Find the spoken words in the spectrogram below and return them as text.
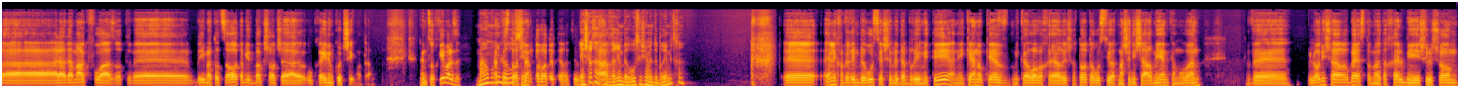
על האדמה הקפואה הזאת ועם התוצאות המתבקשות שהאוקראינים קודשים אותם. הם צוחקים על זה. מה אומרים ברוסיה? יש לך אה? חברים ברוסיה שמדברים איתך? אה, אין לי חברים ברוסיה שמדברים איתי, אני כן עוקב מקרוב אחרי הרשתות הרוסיות, מה שנשאר מהן כמובן, ולא נשאר הרבה, זאת אומרת החל משלשום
